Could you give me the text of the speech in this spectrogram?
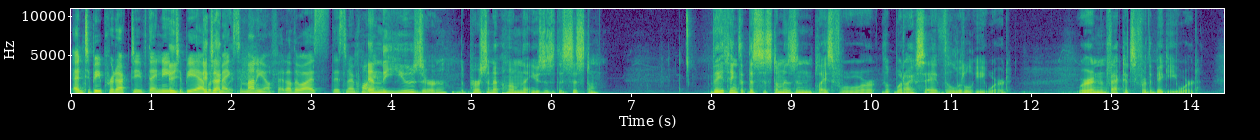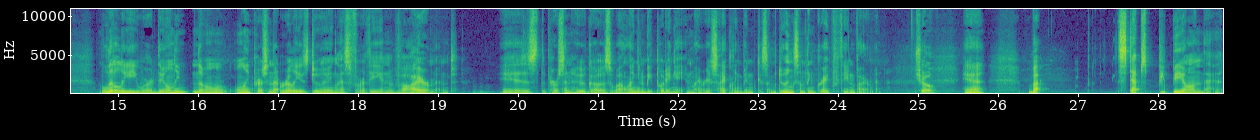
And to be productive, they need to be able exactly. to make some money off it. Otherwise, there's no point. And the user, the person at home that uses the system, they think that the system is in place for the, what I say the little e word, where in fact it's for the big e word. The little e word, the only the only person that really is doing this for the environment is the person who goes, well, I'm going to be putting it in my recycling bin because I'm doing something great for the environment. Sure. Yeah, but steps b- beyond that,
